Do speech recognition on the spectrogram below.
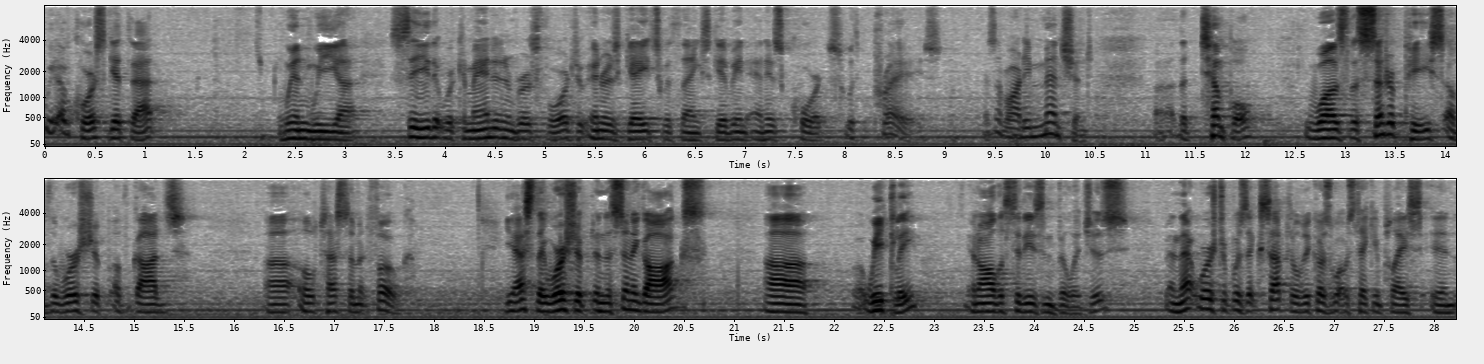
we, of course, get that when we uh, see that we're commanded in verse 4 to enter His gates with thanksgiving and His courts with praise. As I've already mentioned, uh, the temple was the centerpiece of the worship of God's uh, Old Testament folk. Yes, they worshiped in the synagogues uh, weekly in all the cities and villages. And that worship was acceptable because of what was taking place in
